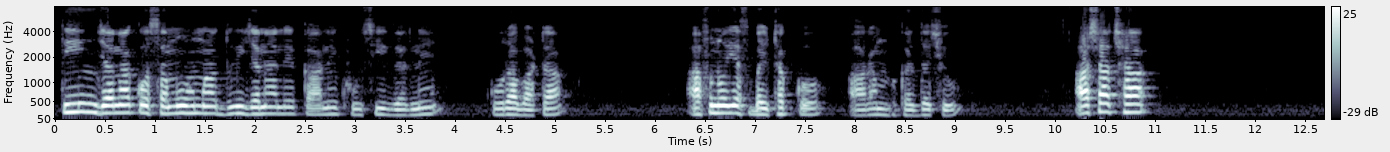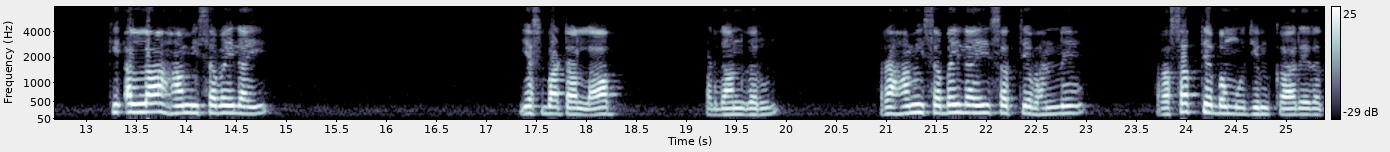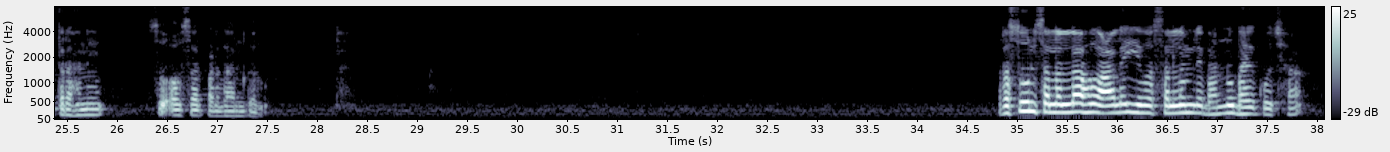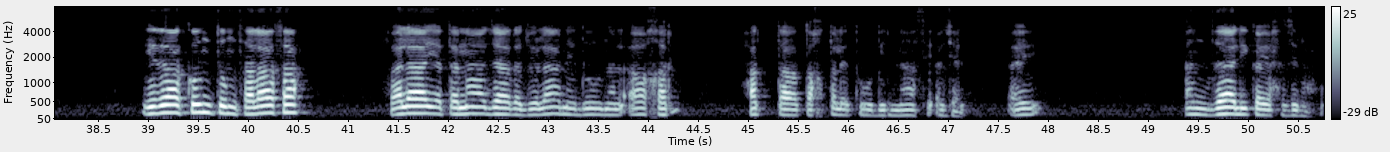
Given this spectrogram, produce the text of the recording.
तीन जनाको समूहमा दुईजनाले काने खुसी गर्ने कुराबाट आफ्नो यस बैठकको आरंभ गर्दछु आशा छ कि अल्लाह हामी सबैलाई यसबाट लाभ प्रदान गरून् र हामी सबैलाई सत्य भन्ने र सत्य बमोजिम कार्यरत रहने सो अवसर प्रदान गरून् रसूल सल्लल्लाहु अलैहि वसल्लम ले भन्नु भएको छ इदा कुंतुम सलासा फला यतनाजा रजुलान Doon al-akhar hatta takhtalitu bin-nas ajal ay an dhalika yahzinuhu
